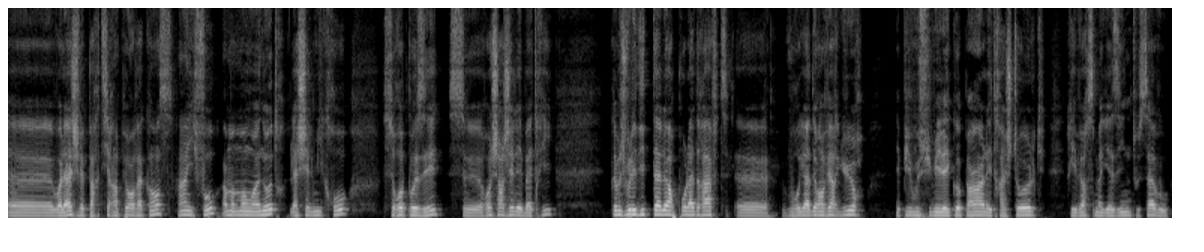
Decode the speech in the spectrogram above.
Euh, voilà, je vais partir un peu en vacances. Hein, il faut, un moment ou un autre, lâcher le micro, se reposer, se recharger les batteries. Comme je vous l'ai dit tout à l'heure pour la draft, euh, vous regardez Envergure et puis vous suivez les copains, les trash talk, Reverse Magazine, tout ça. Vous,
